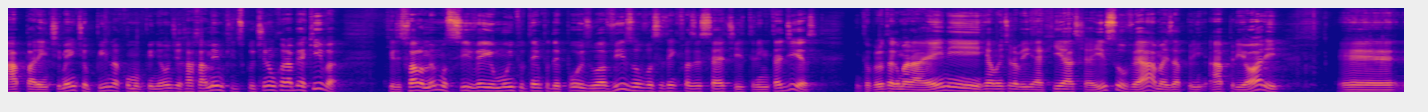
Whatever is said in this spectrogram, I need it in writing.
aparentemente opina como opinião de Rahamim, que discutiram com o Rabi que eles falam, mesmo se veio muito tempo depois o aviso, você tem que fazer 7 e 30 dias. Então pergunta a Gamara, N realmente Rabi acha isso? Ah, mas a priori, é,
